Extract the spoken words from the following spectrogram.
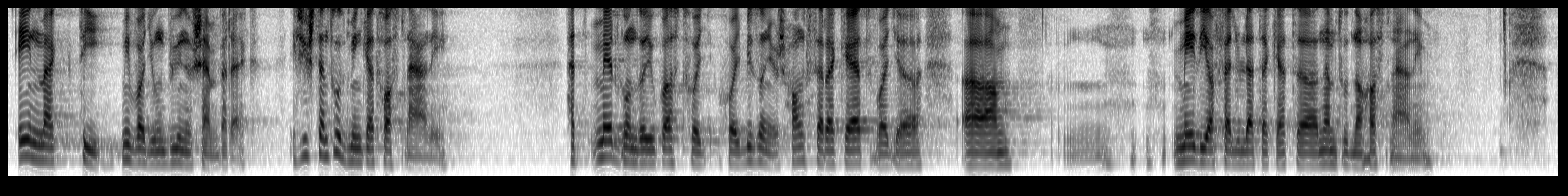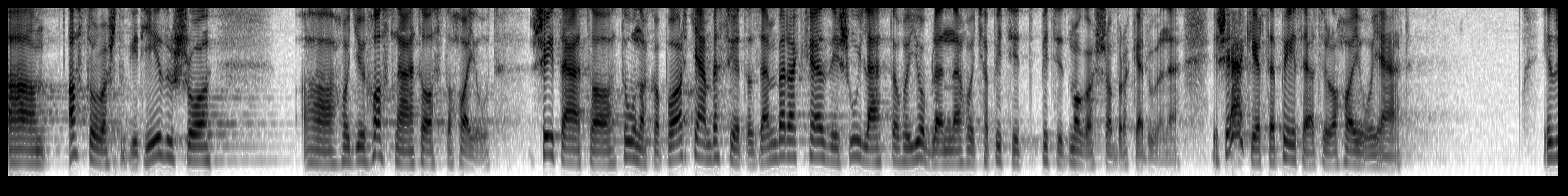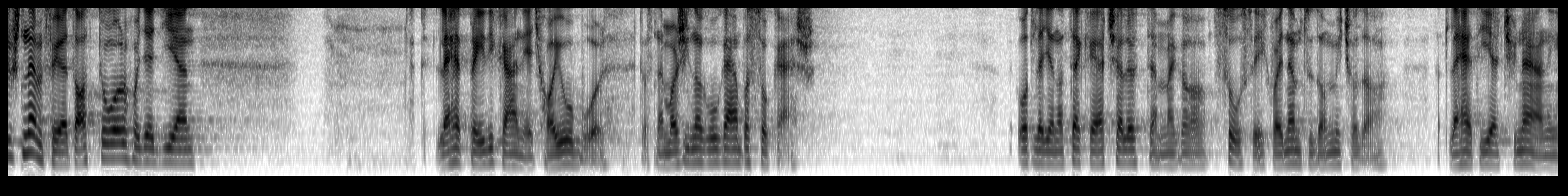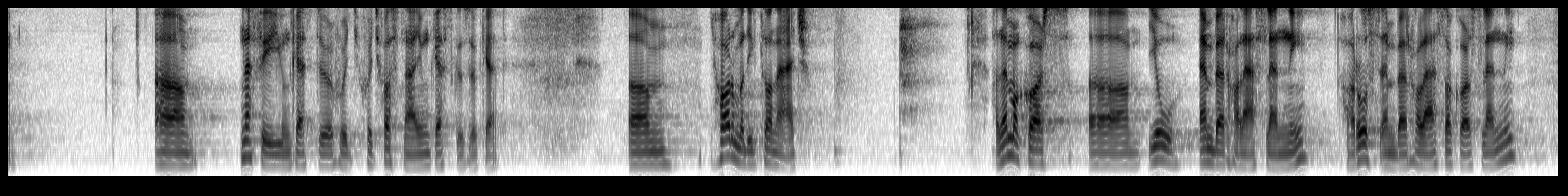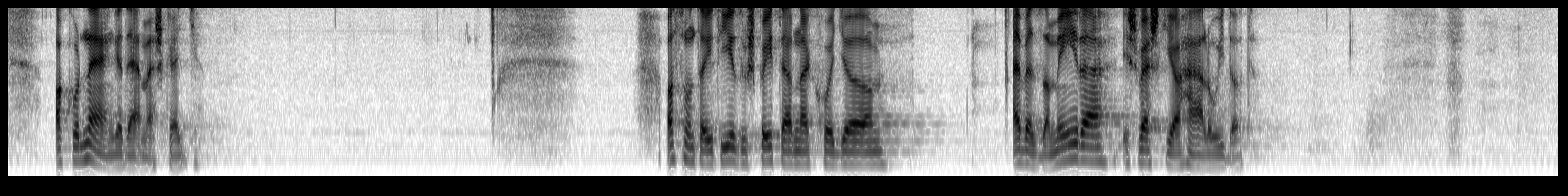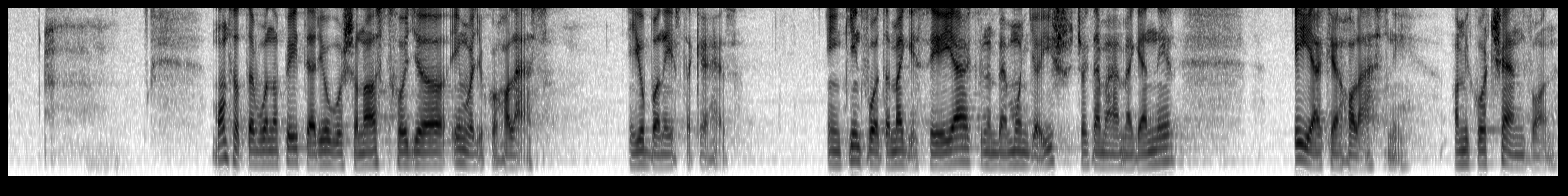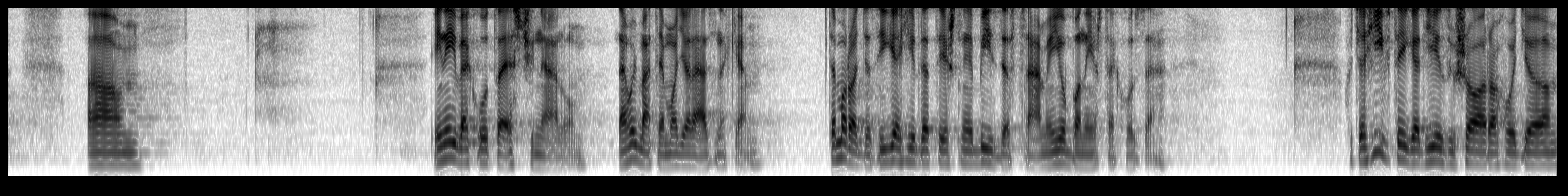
Én meg ti, mi vagyunk bűnös emberek. És Isten tud minket használni. Hát miért gondoljuk azt, hogy, hogy bizonyos hangszereket, vagy uh, uh, médiafelületeket uh, nem tudna használni? Azt olvastuk itt Jézusról, hogy ő használta azt a hajót. Sétált a tónak a partján, beszélt az emberekhez, és úgy látta, hogy jobb lenne, hogyha picit, picit magasabbra kerülne. És elkérte Pétertől a hajóját. Jézus nem félt attól, hogy egy ilyen, hát lehet prédikálni egy hajóból, hát az nem a zsinagógába szokás. ott legyen a tekercs előttem, meg a szószék, vagy nem tudom micsoda. Tehát lehet ilyet csinálni. Ne féljünk ettől, hogy, hogy használjunk eszközöket. Harmadik tanács. Ha nem akarsz jó emberhalász lenni, ha rossz emberhalász akarsz lenni, akkor ne engedelmeskedj. Azt mondta itt Jézus Péternek, hogy evezz a mélyre, és ves ki a hálóidat. Mondhatta volna Péter jogosan azt, hogy én vagyok a halász. Én jobban értek ehhez. Én kint voltam egész éjjel, különben mondja is, csak nem áll meg ennél. Éjjel kell halászni, amikor csend van. Um, én évek óta ezt csinálom. Nehogy már te magyaráz nekem. Te maradj az ige hirdetésnél, bízd ezt rám, én jobban értek hozzá. Hogyha hív téged Jézus arra, hogy uh,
